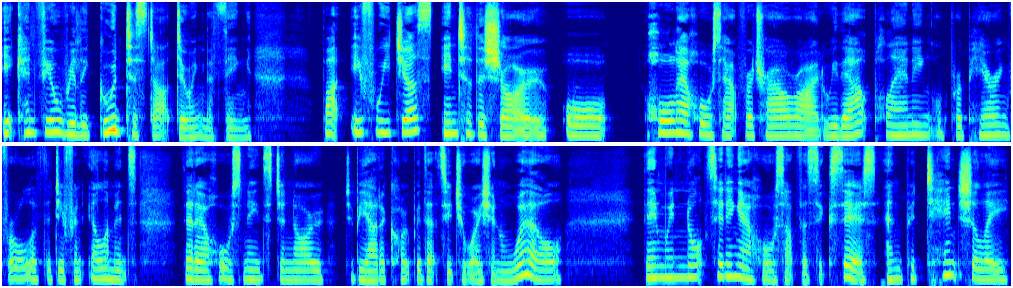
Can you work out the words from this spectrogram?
it can feel really good to start doing the thing. But if we just enter the show or haul our horse out for a trail ride without planning or preparing for all of the different elements that our horse needs to know to be able to cope with that situation well, then we're not setting our horse up for success and potentially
